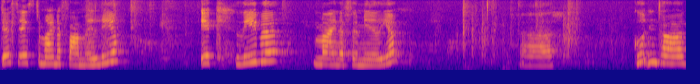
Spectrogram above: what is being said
Das ist meine Familie. Ich liebe meine Familie. Äh, guten Tag.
